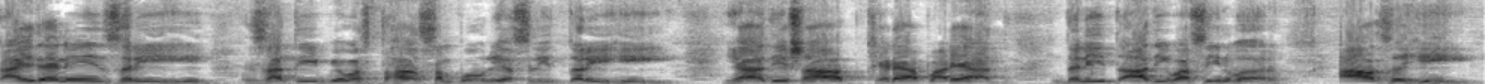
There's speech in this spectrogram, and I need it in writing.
कायद्याने जरी जाती व्यवस्था संपवली असली तरीही ह्या देशात खेड्यापाड्यात दलित आदिवासींवर आजही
